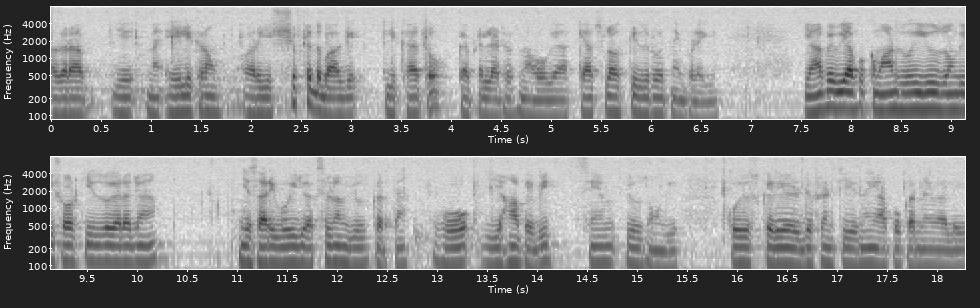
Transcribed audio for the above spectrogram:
अगर आप ये, मैं ए लिख रहा हूँ और ये शिफ्ट दबा के लिखा है तो कैपिटल लेटर्स में हो गया। कैप्स लॉक की ज़रूरत नहीं पड़ेगी। यहाँ पे भी आपको कमांड्स वही यूज़ होंगी शॉर्ट कीज़ वगैरह जो हैं, ये सारी वही जो एक्सेल में हम यूज़ करते हैं, वो यहाँ पे भी सेम यूज़ होंगी। कोई उसके लिए डिफरेंट चीज़ नहीं, आपको करने वाली,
